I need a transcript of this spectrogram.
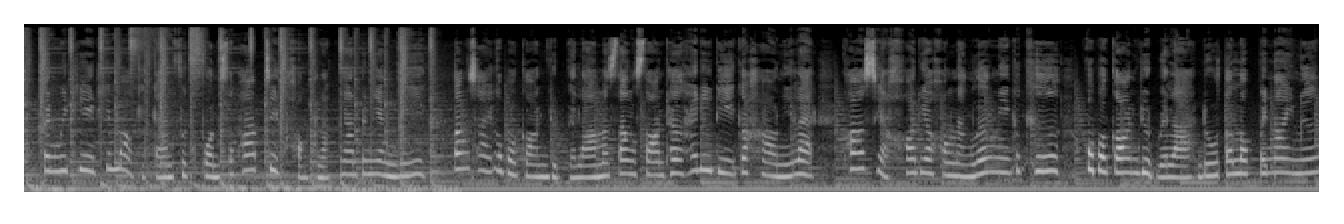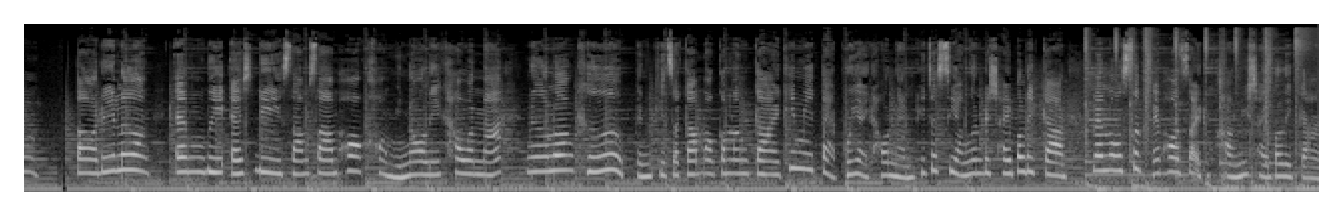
ๆ เป็นวิธีที่เหมาะแก่การฝึกฝนสภาพจิตของพนักงานเป็นอย่างดี ต้องใช้อุปกรณ์หยุดเวลามาสั่งสอนเธอให้ดีๆ ก็คราวนี้แหละ ข้อเสียข้อเดียวของหนังเรื่องนี้ก็คือ อุปกรณ์หยุดเวลาดูตลกไปหน่อยนึง ต่อด้วยเรื่อง MVSD 336ของมิโนริคาวนะ เนื้อเรื่องคือเป็นกิจกรรมออกกำลังกายที่มีแต่ผู้ใหญ่เท่านั้นที่จะเสียเงินไปใช้บริการ และรู้สึกไม่พอใจทุกครั้งที่ใช้บริการ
